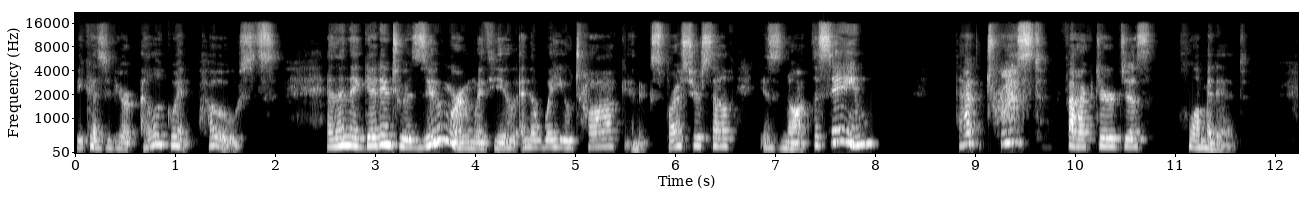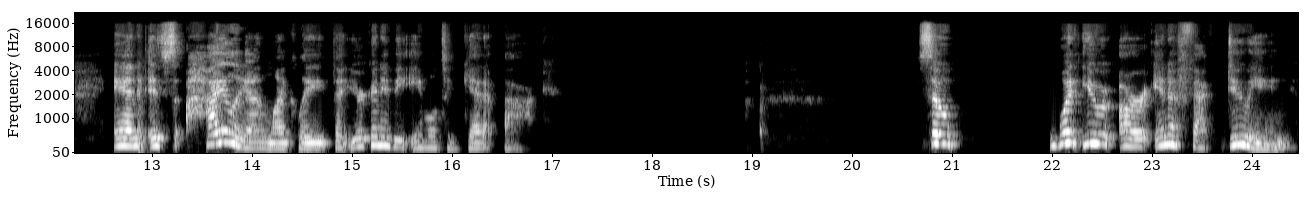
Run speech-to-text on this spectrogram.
because of your eloquent posts, and then they get into a Zoom room with you, and the way you talk and express yourself is not the same, that trust factor just plummeted. And it's highly unlikely that you're going to be able to get it back. So, what you are in effect doing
